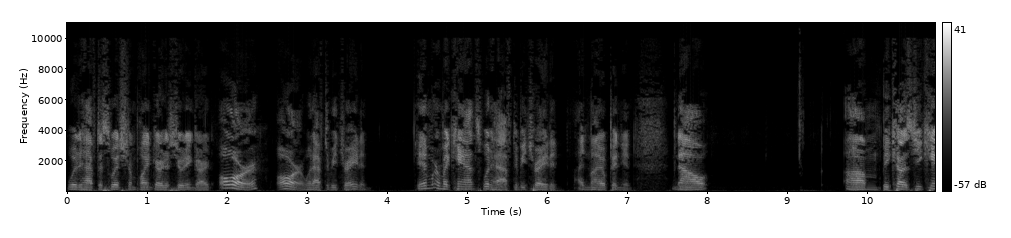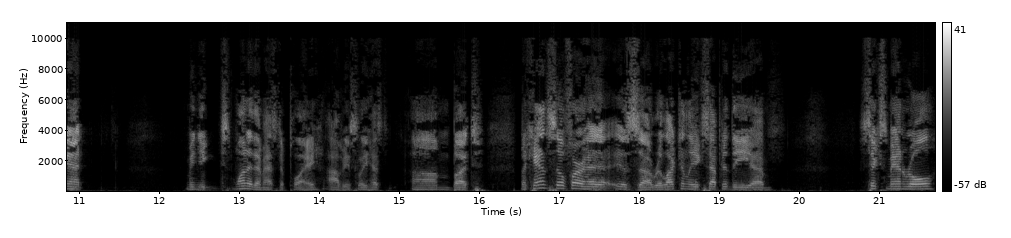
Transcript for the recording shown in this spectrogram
would have to switch from point guard to shooting guard, or or would have to be traded. Him or McCants would have to be traded, in my opinion. Now, um, because you can't. I mean, you, one of them has to play, obviously, has, um, but McCants so far has, is uh, reluctantly accepted the uh, six-man role,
